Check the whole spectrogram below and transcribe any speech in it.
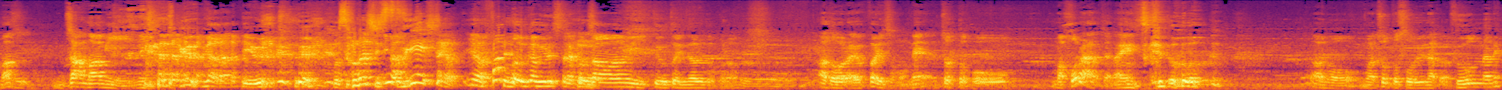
まずザ・マミーになってくるかなっていうもうその話すげえしたからいやパッと浮かべる人はこのザ・マミーっていうことになるのかなあとほらやっぱりそのねちょっとこうまあホラーじゃないんですけど あの、まあ、ちょっとそういうなんか不穏なね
